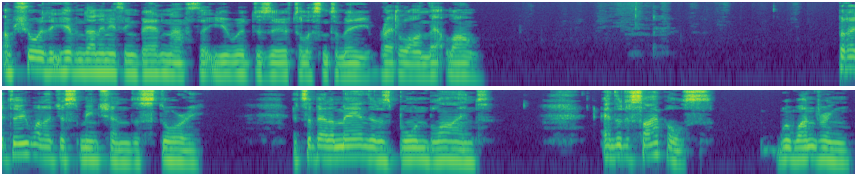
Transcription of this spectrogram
I'm sure that you haven't done anything bad enough that you would deserve to listen to me rattle on that long. But I do want to just mention the story. It's about a man that is born blind. And the disciples were wondering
